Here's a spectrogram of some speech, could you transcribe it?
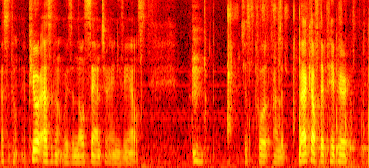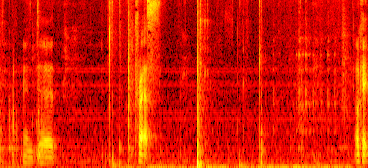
Acetone, pure acetone with no scent or anything else. Just put on the back of the paper and uh, press Okay,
